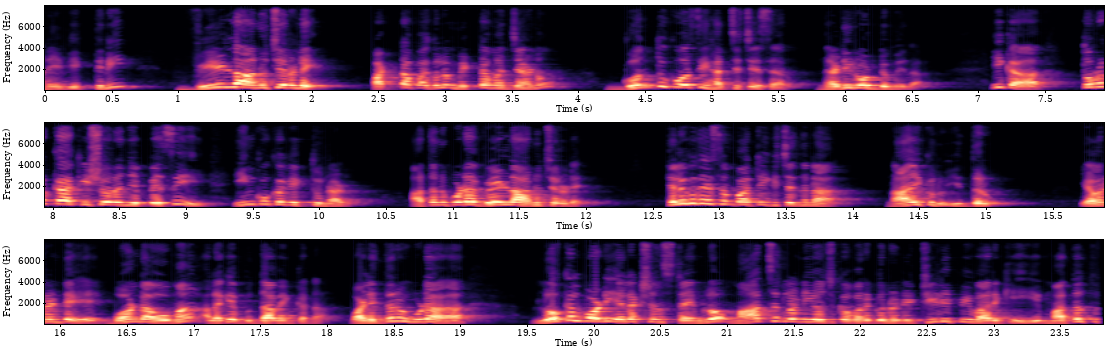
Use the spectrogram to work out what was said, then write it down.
అనే వ్యక్తిని వీళ్ళ అనుచరులే పట్టపగలు మిట్ట మధ్యాహ్నం గొంతు కోసి హత్య చేశారు నడి రోడ్డు మీద. ఇక తురకా కిషోర్ అని చెప్పేసి ఇంకొక వ్యక్తి ఉన్నాడు. అతను కూడా వీళ్ళ అనుచరుడే. తెలుగుదేశం పార్టీకి చెందిన నాయకులు ఇద్దరు. ఎవరంటే బోండా ఉమ అలాగే బుద్ధా వెంకన్న. వాళ్ళిద్దరూ కూడా లోకల్ బాడీ ఎలక్షన్స్ టైంలో మాచర్ల నియోజకవర్గంలోని టీడీపీ వారికి మద్దతు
